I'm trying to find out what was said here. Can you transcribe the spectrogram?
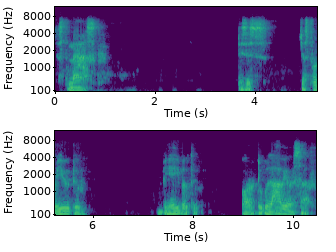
just a mask. This is just for you to be able to, or to allow yourself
